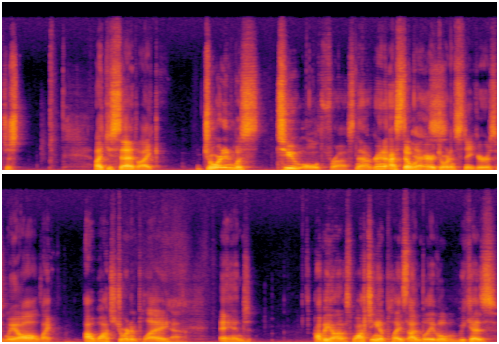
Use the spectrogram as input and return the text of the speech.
just like you said, like Jordan was too old for us. Now, granted, I still wear Air Jordan sneakers, and we all like. I'll watch Jordan play, Yeah. and I'll be honest, watching him play is unbelievable because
